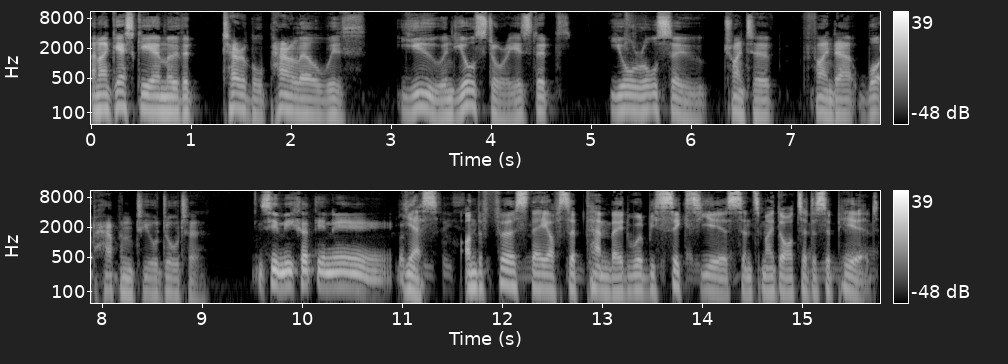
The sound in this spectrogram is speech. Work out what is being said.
And I guess, Guillermo, the terrible parallel with you and your story is that you're also trying to find out what happened to your daughter. Yes, on the first day of September, it will be six years since my daughter disappeared.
